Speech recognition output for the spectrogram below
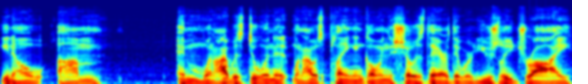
you know, um, and when I was doing it, when I was playing and going to shows there, they were usually dry.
